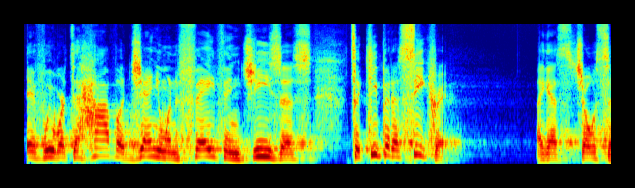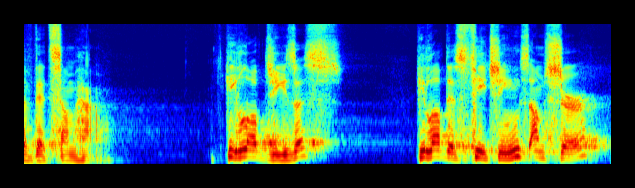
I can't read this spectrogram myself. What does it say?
if we were to have a genuine faith in Jesus, to keep it a secret. I guess Joseph did somehow. He loved Jesus. He loved his teachings, I'm sure.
